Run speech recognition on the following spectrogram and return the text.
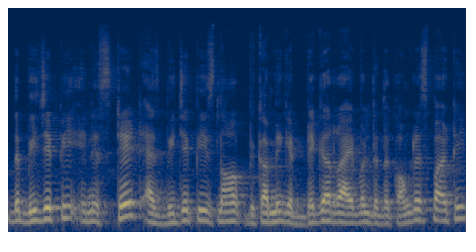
the BJP in his state, as BJP is now becoming a bigger rival than the Congress party.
